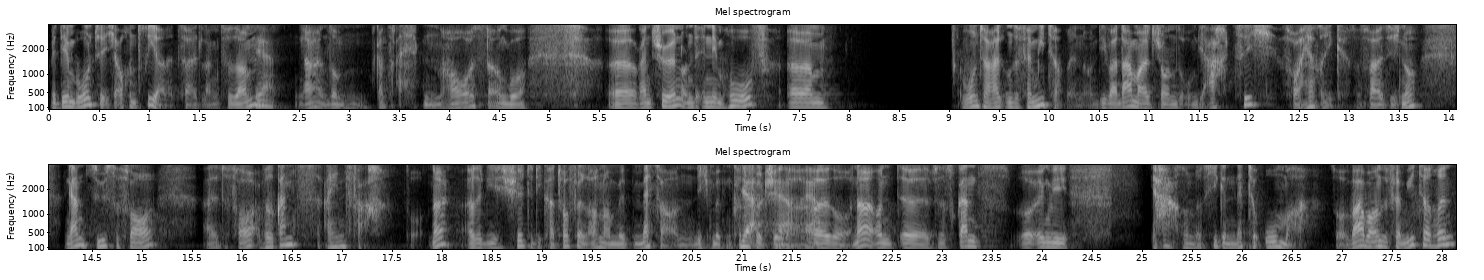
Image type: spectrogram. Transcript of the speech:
mit dem wohnte ich auch in Trier eine Zeit lang zusammen. Ja. Ja, in so einem ganz alten Haus, da irgendwo äh, ganz schön. Und in dem Hof ähm, wohnte halt unsere Vermieterin. Und die war damals schon so um die 80, Frau Herrig, das weiß ich noch. Eine ganz süße Frau, alte Frau, aber so ganz einfach. So, ne? Also die schälte die Kartoffeln auch noch mit dem Messer und nicht mit dem Kartoffelschäler. ja, ja. Also, ne? Und äh, es ist ganz so irgendwie, ja, so eine richtige nette Oma. So, war bei unsere Vermieter drin.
